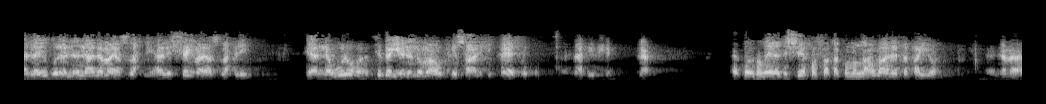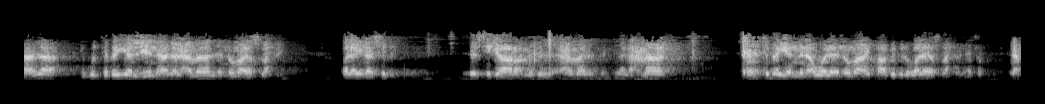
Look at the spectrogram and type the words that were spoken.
هذا يقول إن هذا ما يصلح لي هذا الشيء ما يصلح لي. لأن أوله تبين أنه ما هو في صالحه فيتركه. ما في شيء. نعم. يقول فضيلة الشيخ وفقكم الله. هو هذا تطير إنما هذا يقول تبين لي أن هذا العمل أنه ما يصلح لي. ولا يناسبني مثل التجارة مثل العمل مثل الأعمال. تبين من أول أنه ما يطابق له ولا يصلح يترك نعم.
